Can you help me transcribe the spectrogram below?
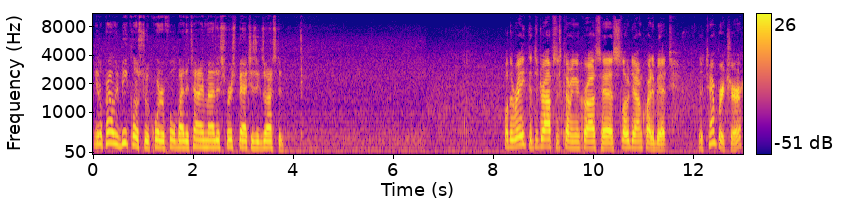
It'll probably be close to a quarter full by the time uh, this first batch is exhausted. Well, the rate that the drops is coming across has slowed down quite a bit. The temperature,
